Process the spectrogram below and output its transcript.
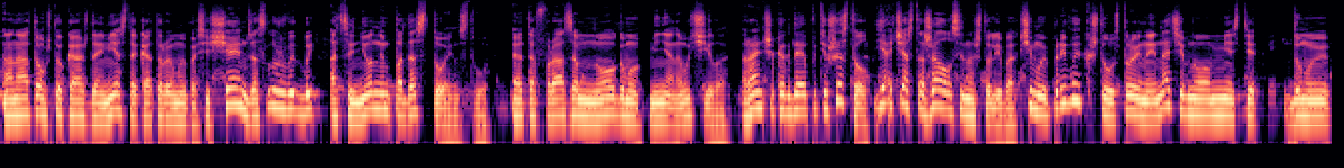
Она о том, что каждое место, которое мы посещаем, заслуживает быть оцененным по достоинству. Эта фраза многому меня научила. Раньше, когда я путешествовал, я часто жаловался на что-либо, к чему и привык, что устроено иначе в новом месте. Думаю,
